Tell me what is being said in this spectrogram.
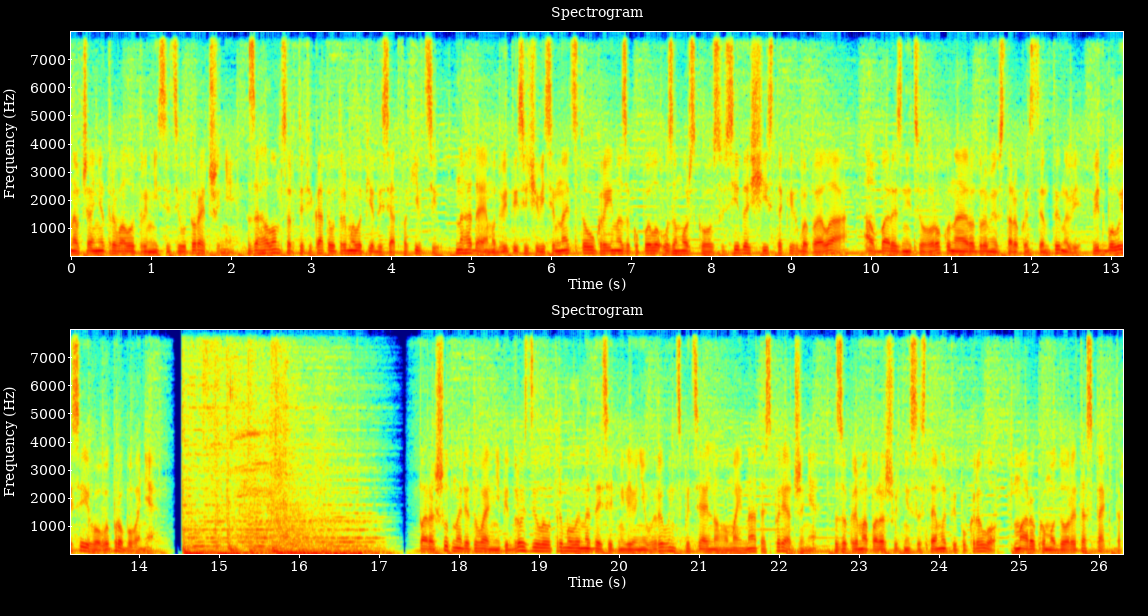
Навчання тривало три місяці у Туреччині. Загалом сертифікати отримали 50 фахівців. Нагадаємо, 2018-го Україна закупила у заморського сусіда шість таких БПЛА. А в березні цього року на аеродромі в Староконстантинові відбулися його випробування. Парашутно-рятувальні підрозділи отримали на 10 мільйонів гривень спеціального майна та спорядження, зокрема парашутні системи типу крило, Маро Комодори та Спектр.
